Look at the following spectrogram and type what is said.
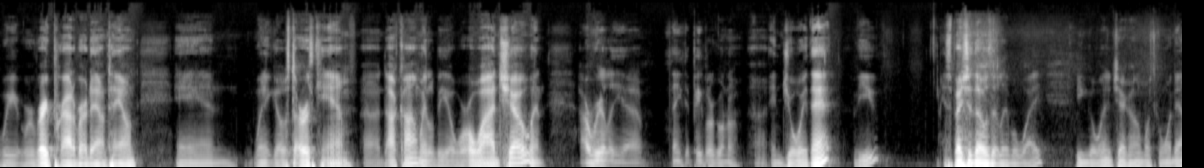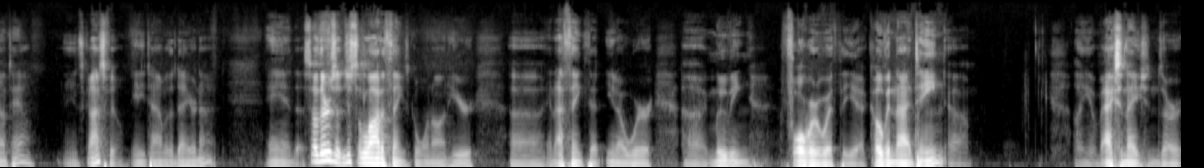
we we're very proud of our downtown, and when it goes to earthcam.com, uh, it'll be a worldwide show, and I really uh, think that people are going to uh, enjoy that view, especially those that live away. You can go in and check on what's going downtown in Scottsville any time of the day or night. And uh, so there's a, just a lot of things going on here, uh, and I think that you know we're moving forward with the uh, COVID nineteen. Uh, uh, you know, vaccinations are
